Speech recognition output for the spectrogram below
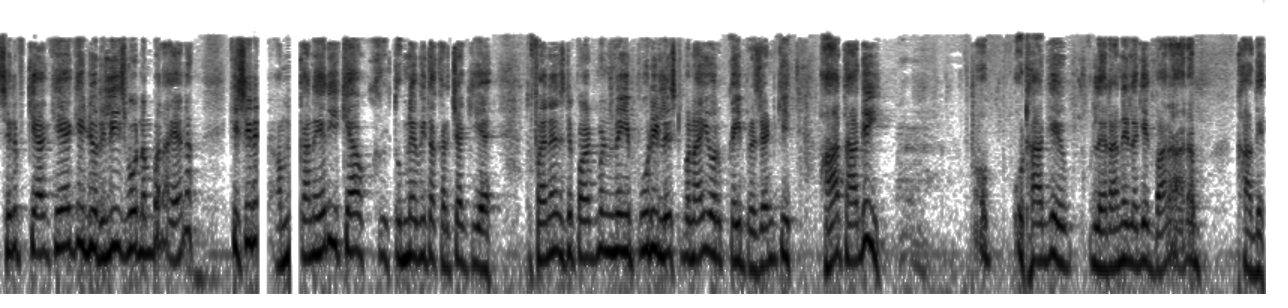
صرف کیا کیا ہے کہ جو ریلیز وہ نمبر آیا نا۔ کسی نے ہم نے کہا یار کیا تم نے ابھی تک خرچہ کیا ہے۔ تو فائنینس ڈپارٹمنٹ نے یہ پوری لسٹ بنائی اور کئی پریزنٹ کی۔ ہاتھ آ گئی۔ اور اٹھا کے لہرانے لگے، بارہ ارب کھا گئے۔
